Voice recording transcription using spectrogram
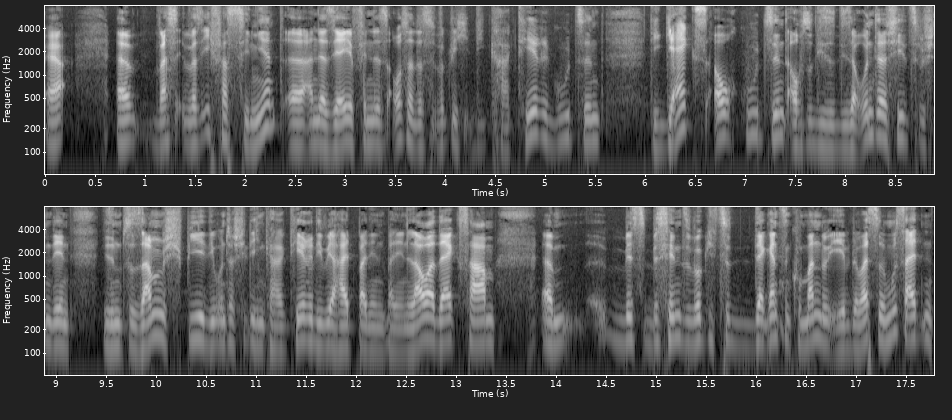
Ja. Äh, was, was ich faszinierend äh, an der Serie finde, ist, außer dass wirklich die Charaktere gut sind, die Gags auch gut sind, auch so diese, dieser Unterschied zwischen den, diesem Zusammenspiel, die unterschiedlichen Charaktere, die wir halt bei den, bei den Lower Decks haben, ähm, bis, bis hin so wirklich zu der ganzen Kommandoebene. Weißt du, du musst halt, ein,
